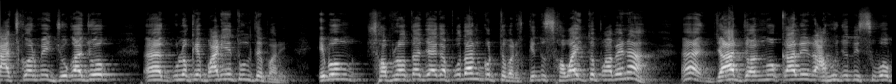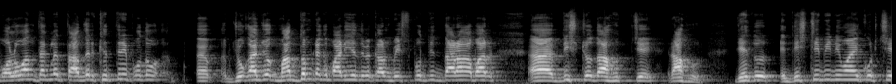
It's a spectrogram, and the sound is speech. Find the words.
কাজকর্মে যোগাযোগ গুলোকে বাড়িয়ে তুলতে পারে এবং সফলতার জায়গা প্রদান করতে পারে। কিন্তু সবাই তো পাবে না হ্যাঁ? যার জন্মকালে রাহু যদি শুভ বলবান থাকলে তাদের ক্ষেত্রেই পদ যোগাযোগ মাধ্যমটাকে বাড়িয়ে দেবে। কারণ বৃহস্পতির দ্বারা আবার আহ, দৃষ্টতা হচ্ছে রাহুর। যেহেতু দৃষ্টি বিনিময় করছে,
